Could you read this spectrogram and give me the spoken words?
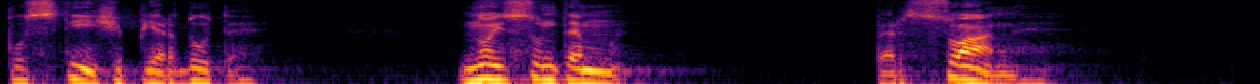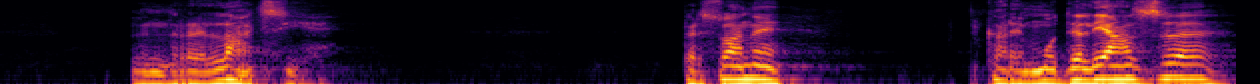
pustii și pierdute. Noi suntem persoane în relație. Persoane care modelează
